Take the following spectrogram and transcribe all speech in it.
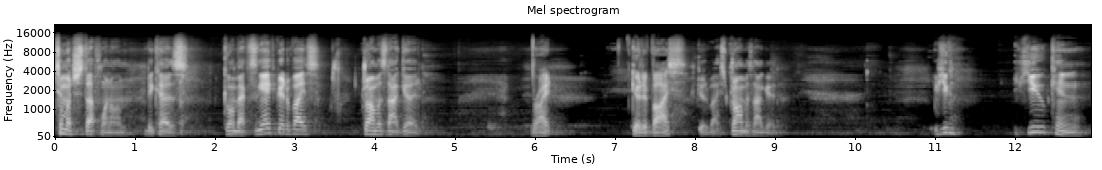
Too much stuff went on because going back to the eighth grade advice, drama's not good. Right. Good advice. Good advice. Drama's not good. If you can, if you can,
